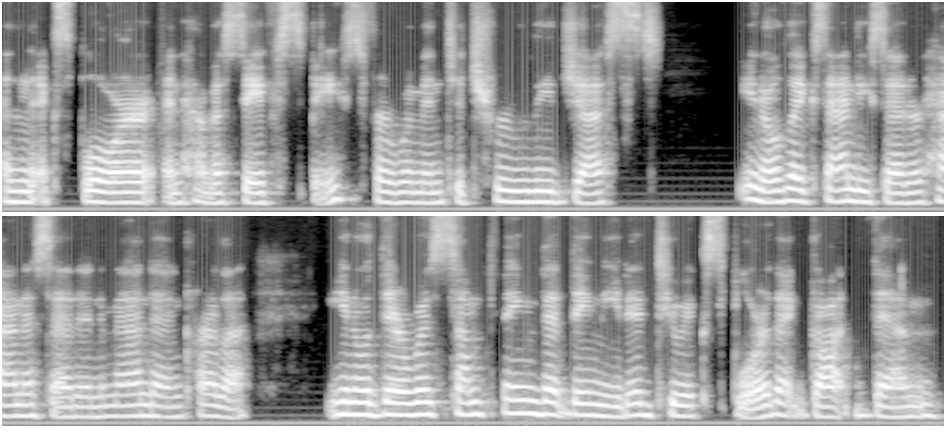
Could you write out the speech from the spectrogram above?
and explore and have a safe space for women to truly just, you know, like Sandy said, or Hannah said, and Amanda and Carla, you know, there was something that they needed to explore that got them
